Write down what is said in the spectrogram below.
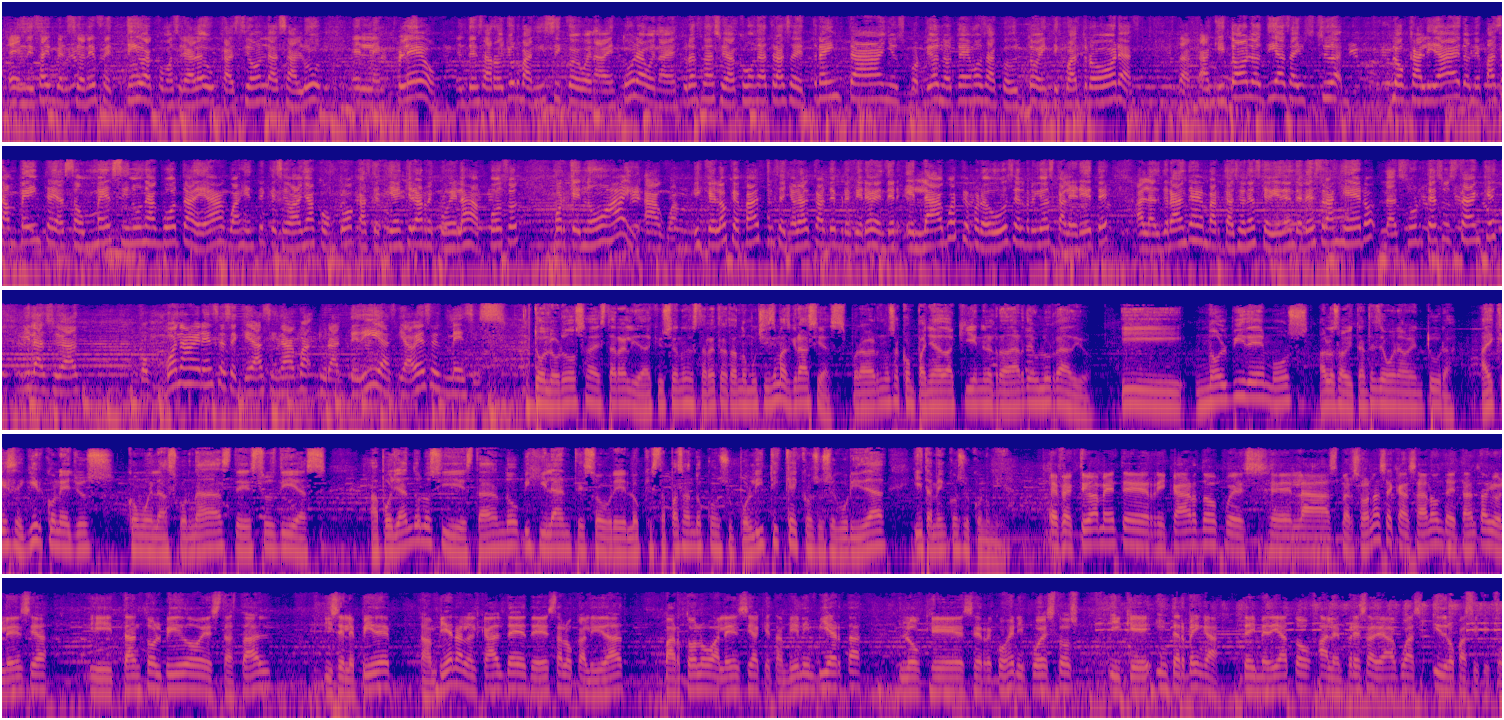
en esa inversión efectiva, como sería la educación, la salud, el empleo, el desarrollo urbanístico de Buenaventura. Buenaventura es una ciudad con una traza de 30 años, por Dios, no tenemos acueducto 24 horas. Aquí todos los días hay localidades donde pasan 20 y hasta un mes sin una gota de agua, gente que se baña con coca, se tienen que ir a recogerlas a pozos porque no hay agua. ¿Y qué es lo que pasa? El señor alcalde prefiere vender el agua que produce el río Escalerete a las grandes embarcaciones que vienen del extranjero, las surte sus tanques y la ciudad con bonaverense se queda sin agua durante días y a veces meses. Dolorosa esta realidad que usted nos está retratando. Muchísimas gracias por habernos acompañado aquí en el radar de Blue Radio. Y no olvidemos a los habitantes de Buenaventura. Hay que seguir con ellos como en las jornadas de estos días apoyándolos y estando vigilantes sobre lo que está pasando con su política y con su seguridad y también con su economía. Efectivamente, Ricardo, pues eh, las personas se cansaron de tanta violencia y tanto olvido estatal y se le pide también al alcalde de esta localidad, Bartolo Valencia, que también invierta lo que se recoge en impuestos y que intervenga de inmediato a la empresa de aguas Hidropacífico.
